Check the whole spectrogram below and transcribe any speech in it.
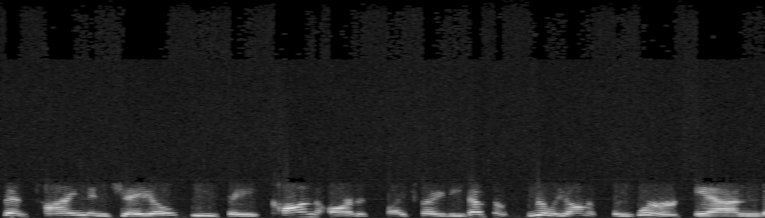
spent time in jail. He's a con artist by trade. He doesn't really honestly work, and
